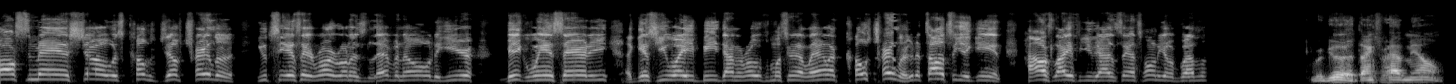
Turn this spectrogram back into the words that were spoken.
Boss Man Show is Coach Jeff Traylor, UTSA Road Runners 11 0 the year. Big win Saturday against UAB down the road from us in Atlanta. Coach Traylor, good to talk to you again. How's life for you guys in San Antonio, brother? We're good. Thanks for having me on.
